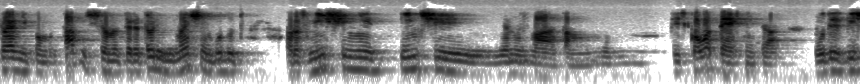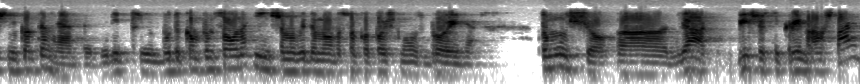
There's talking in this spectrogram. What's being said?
певні компенсації, що на території Німеччини будуть розміщені інші, я не знаю, там військова техніка. Буде збільшені контингенти, будуть буде компенсовано іншими видами високоточного озброєння тому що е, для більшості країн Рамштайн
